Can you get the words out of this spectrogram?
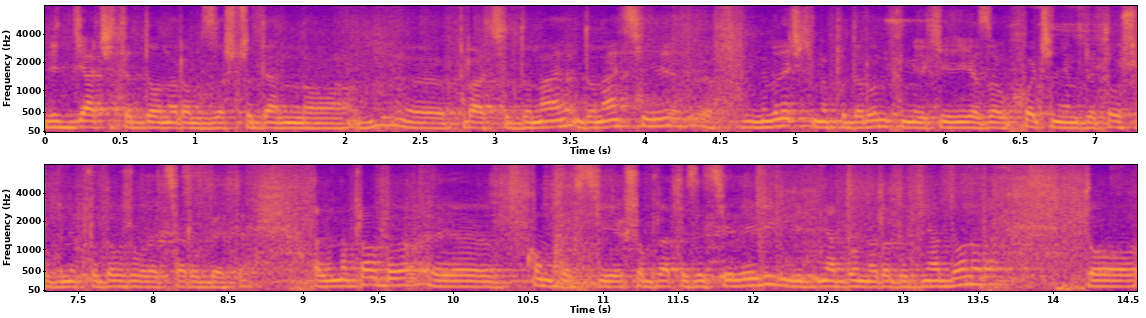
Віддячити донорам за щоденну е, працю донації е, невеличкими подарунками, які є заохоченням для того, щоб вони продовжували це робити. Але направду е, в комплексі, якщо брати за цілий рік від дня донора до дня донора, то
